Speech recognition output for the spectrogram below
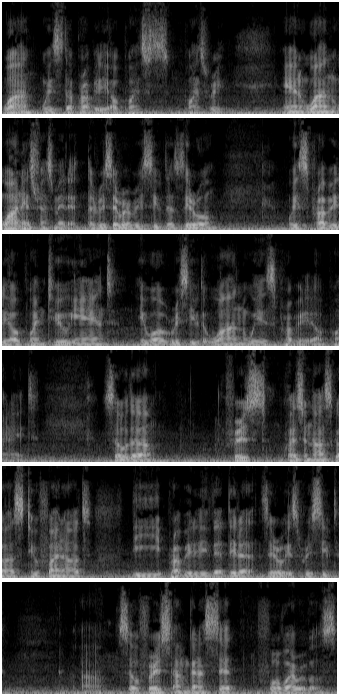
1 with the probability of 0.3 and when 1 is transmitted, the receiver received the 0 with probability of 0.2 and it will receive the 1 with probability of 0.8. So the first question asks us to find out the probability that data 0 is received. Um, so first I'm gonna set four variables.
